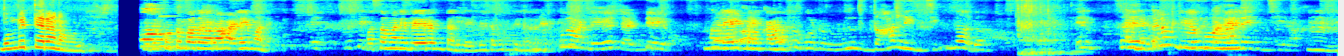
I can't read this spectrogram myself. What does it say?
ದುಂಬಿತ್ತೇರ ನವಳು ಇದು ಕುಟುಂಬದವರ ಹಳೆ ಮನೆ ಹೊಸ ಮನೆ ಬೇರೆ ಉಂಟಂತೆ ಇಲ್ಲಿ ಅಂತ ಗೊತ್ತಿಲ್ಲ ನನಗೆ. ಹಳೆ type ಮನೆ. ಏ, ನೆಟ್ಟಲೆ ಉಂಟು ಈ ಕೋಣೆ. ಹ್ಮ್.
